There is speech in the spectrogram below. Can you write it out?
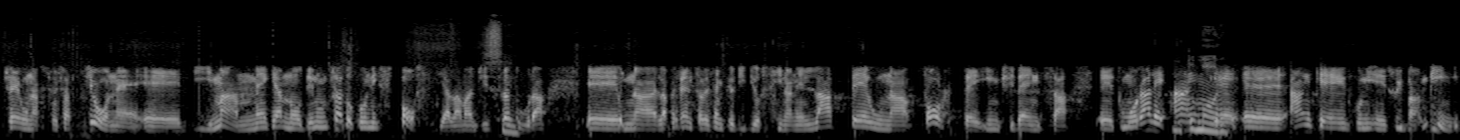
c'è un'associazione eh, di mamme che hanno denunciato con esposti alla magistratura eh, una- la presenza ad esempio di diossina nel latte una forte incidenza eh, tumorale anche, eh, anche con i- sui bambini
